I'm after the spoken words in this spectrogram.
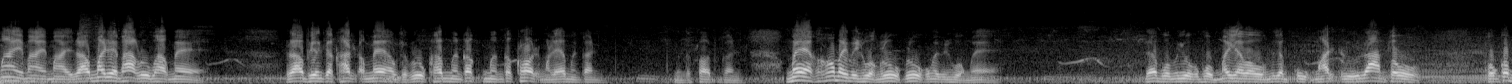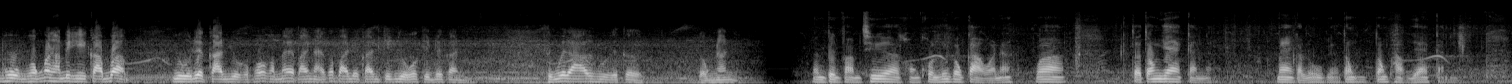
ไม่ไม่ไม่เราไม่ได้ภาคลูกภาคแม่ เราเพียงจะคัดเอาแม่ออกจากลูกเขาเหมือนก็เหมือนก็คลอดออกมาแล้วเหมือนกันเหมือนก็คลอดเหมือนกัน แม่เขาก็ไม่เป็นห่วงลูก ลูกก็ไม่เป็นห่วงแม่ แล้วผมมาอยู่กับผมไม่ใช่ว่าผมจะผูกมัดหรือล่ามโซ่ผมก็ผูกผมก็ทำพิธีกรรมว่าอยู่ด้วยกันอยู่กับพ่อกับแม่ไปไหนก็ไปด้วยกันกินอยู่ก็กินด้วยกัน ถึงเวลาก็จะเกิดตรงนั้น มันเป็นความเชื่อของคนรุ่นเก่าๆอะนะว่าจะต้องแยกกันนะแม่กับลูกเนี่ยต้องต้องเผาแยกกัน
